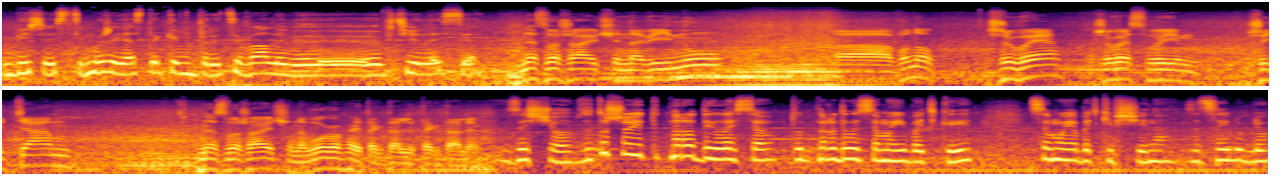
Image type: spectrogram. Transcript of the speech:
В більшості, може, я з таким працювала, е, вчилася. незважаючи на війну, воно живе, живе своїм життям, незважаючи на ворога і так далі. так далі. За що? За те, що я тут народилася. Тут народилися мої батьки. Це моя батьківщина. За це і люблю.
